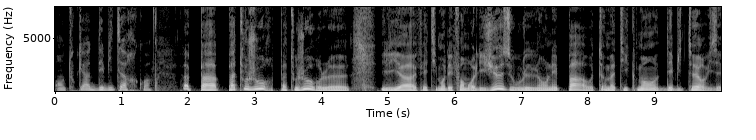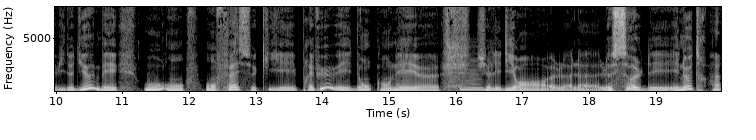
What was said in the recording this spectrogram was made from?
en tout cas débiteur quoi. Euh, pas, pas toujours, pas toujours. Le, il y a effectivement des formes religieuses où l'on n'est pas automatiquement débiteur vis-à-vis de Dieu, mais où on, on, fait ce qui est prévu et donc on est, euh, hmm. j'allais dire, en, le solde est, neutre. Hein.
